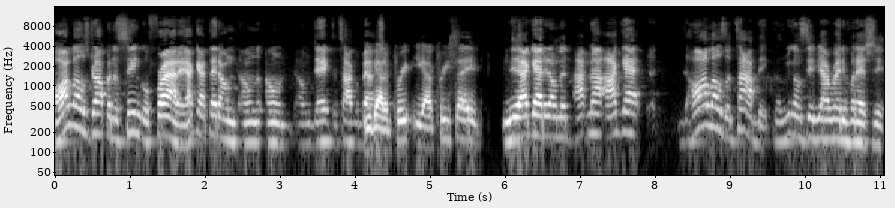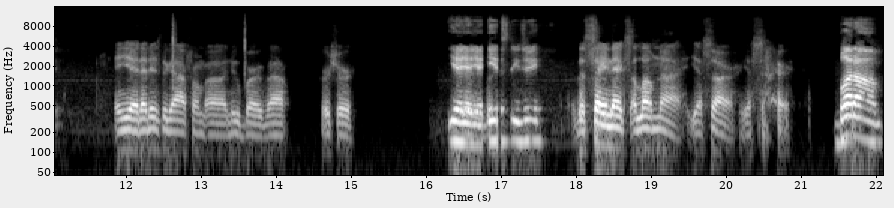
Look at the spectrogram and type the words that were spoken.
Harlow's dropping a single Friday. I got that on on on on deck to talk about. You got a pre you got a pre saved. Yeah, I got it on the. I, no, I got Harlow's a topic because we're gonna see if y'all ready for that shit. And yeah, that is the guy from uh, Newburgh, Val, for sure. Yeah, yeah, yeah. ESTG. The Say Next alumni. Yes, sir. Yes, sir. But um,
